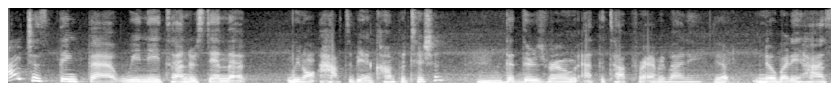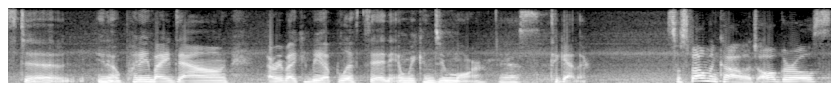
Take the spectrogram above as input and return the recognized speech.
I just think that we need to understand that we don't have to be in competition. That mm-hmm. there's room at the top for everybody. Yep. Nobody has to, you know, put anybody down. Everybody can be uplifted, and we can do more Yes. together. So Spelman College, all girls,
